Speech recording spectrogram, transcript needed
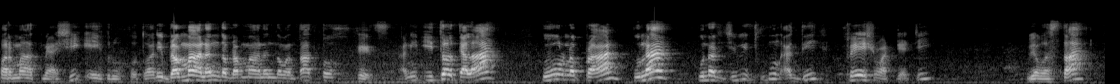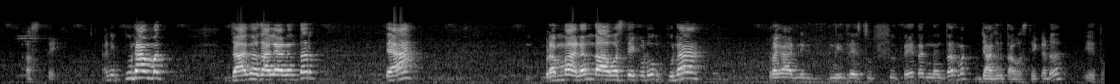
परमात्म्याशी एकरूप होतो. आणि ब्रह्मानंद ब्रह्मानंद म्हणतात तो हेच. आणि इथं त्याला पूर्ण प्राण पुन्हा पुनर्जीवित होऊन अगदी फ्रेश वाटण्याची व्यवस्था असते. आणि पुन्हा मग जाग झाल्यानंतर त्या ब्रह्मानंद अवस्थेकडून पुन्हा प्रगाढ नि निद्रे सुटते त्यानंतर मग जागृत अवस्थेकडं येतो.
